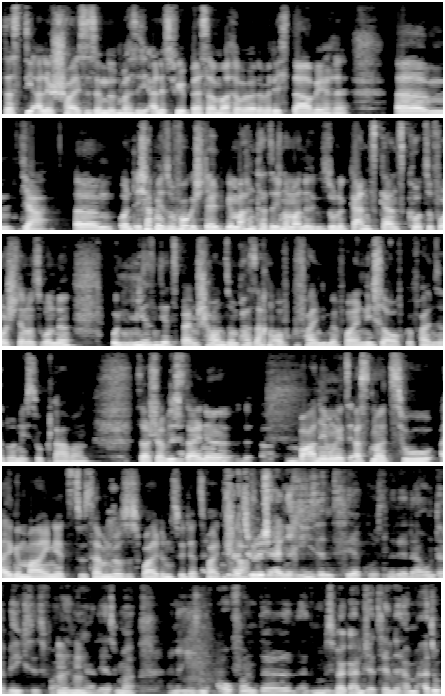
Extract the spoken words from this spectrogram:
dass die alle scheiße sind und was ich alles viel besser machen würde, wenn ich da wäre. Ähm, ja, ähm, und ich habe mir so vorgestellt, wir machen tatsächlich nochmal eine, so eine ganz, ganz kurze Vorstellungsrunde. Und mir sind jetzt beim Schauen so ein paar Sachen aufgefallen, die mir vorher nicht so aufgefallen sind und nicht so klar waren. Sascha, wie ist deine Wahrnehmung jetzt erstmal zu allgemein jetzt zu Seven vs. Wild und zu der zweiten Staffel? Natürlich ein riesen Zirkus, ne, der da unterwegs ist. Vor allen mhm. Dingen halt erstmal ein riesen Aufwand da. Also müssen wir gar nicht erzählen. haben, also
